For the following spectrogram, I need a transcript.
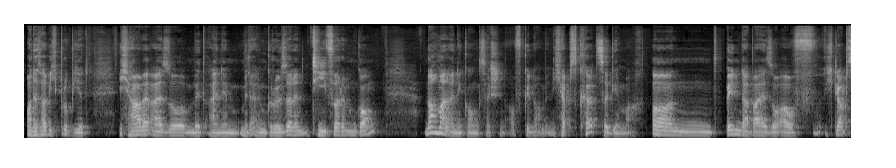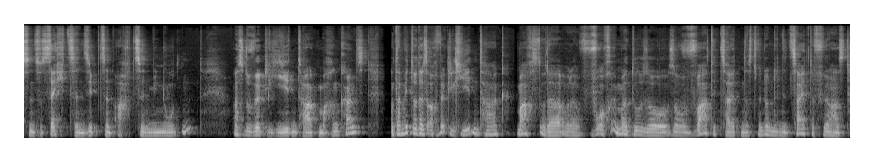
Und das habe ich probiert. Ich habe also mit einem, mit einem größeren, tieferen Gong nochmal eine Gong-Session aufgenommen. Ich habe es kürzer gemacht und bin dabei so auf, ich glaube, es sind so 16, 17, 18 Minuten, was du wirklich jeden Tag machen kannst. Und damit du das auch wirklich jeden Tag machst oder, oder wo auch immer du so, so Wartezeiten hast, wenn du eine Zeit dafür hast,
